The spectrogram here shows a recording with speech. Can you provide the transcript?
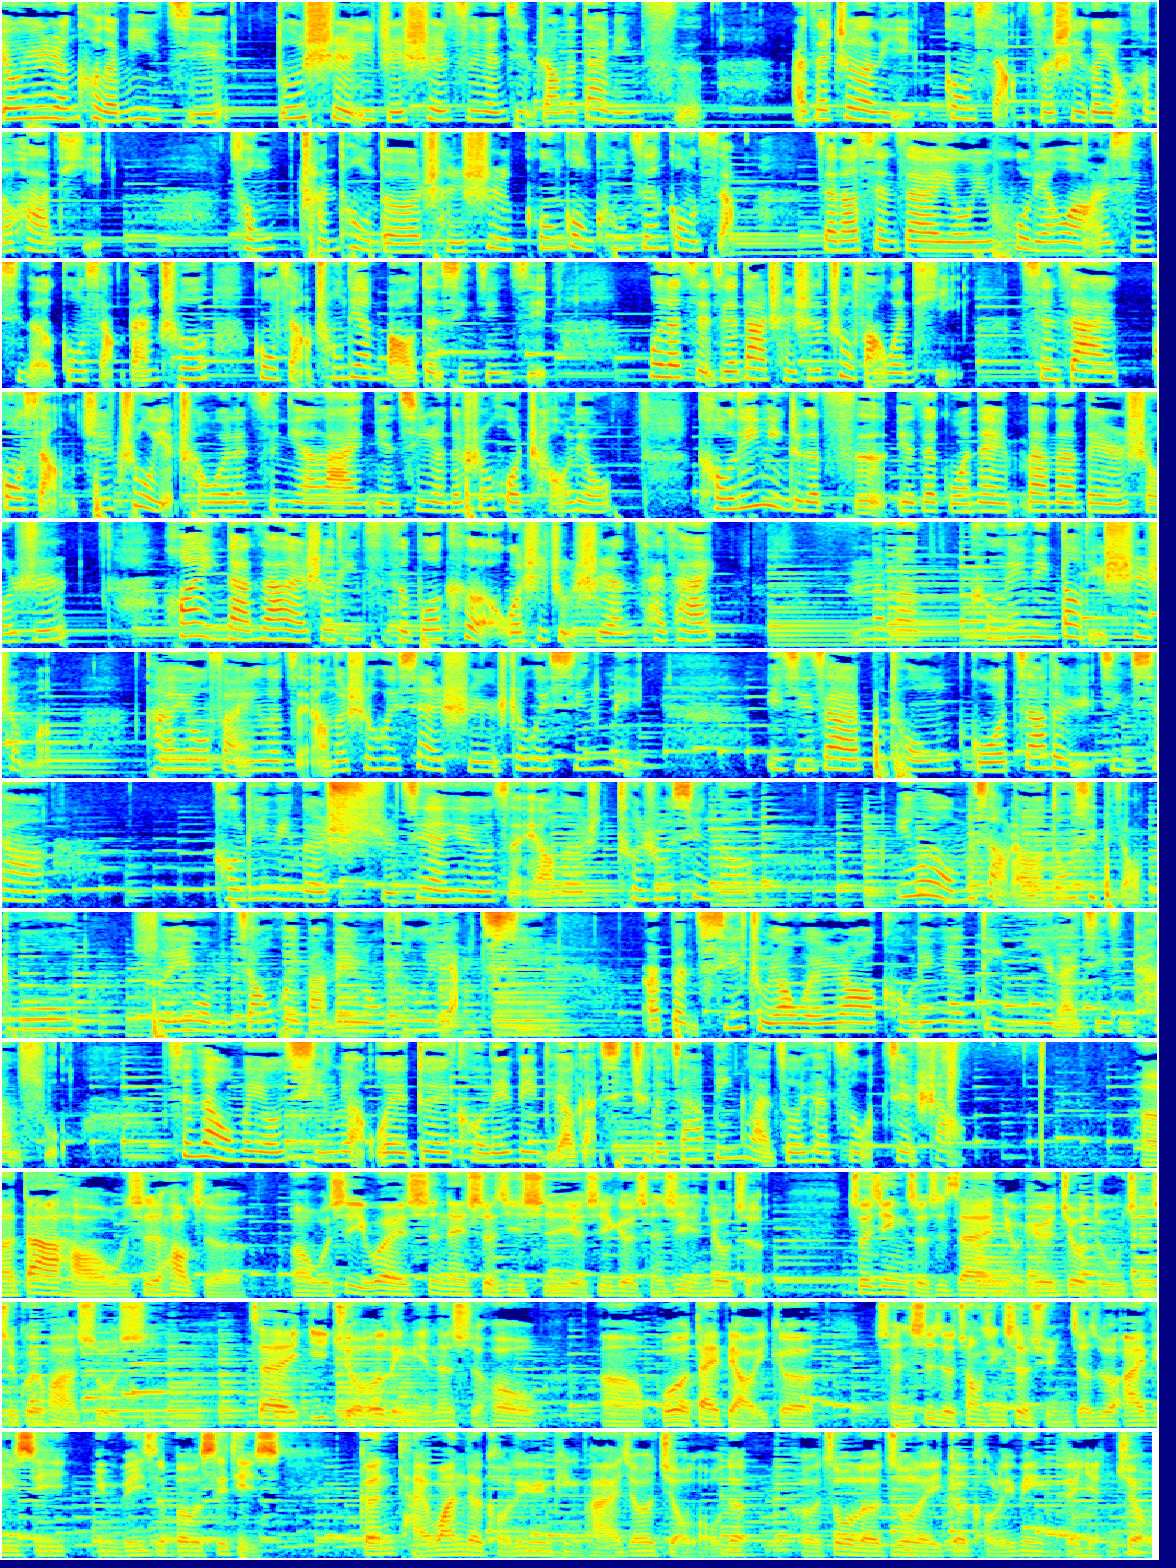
由于人口的密集，都市一直是资源紧张的代名词，而在这里，共享则是一个永恒的话题。从传统的城市公共空间共享，再到现在由于互联网而兴起的共享单车、共享充电宝等新经济，为了解决大城市的住房问题，现在共享居住也成为了近年来年轻人的生活潮流。Co-living 这个词也在国内慢慢被人熟知，欢迎大家来收听此次播客，我是主持人猜猜。那么，Co-living 到底是什么？它又反映了怎样的社会现实与社会心理？以及在不同国家的语境下，Co-living 的实践又有怎样的特殊性呢？因为我们想聊的东西比较多。所以，我们将会把内容分为两期，而本期主要围绕口 living 的定义来进行探索。现在，我们有请两位对口 living 比较感兴趣的嘉宾来做一下自我介绍。呃，大家好，我是浩哲，呃，我是一位室内设计师，也是一个城市研究者。最近则是在纽约就读城市规划硕士。在一九二零年的时候，呃，我有代表一个。城市的创新社群叫做 IVC Invisible Cities，跟台湾的口丽饼品牌叫做九楼的合作了，做了一个口丽饼的研究，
